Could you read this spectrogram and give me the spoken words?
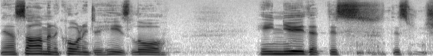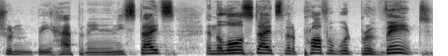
Now, Simon, according to his law, he knew that this, this shouldn't be happening. And he states, and the law states that a prophet would prevent,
